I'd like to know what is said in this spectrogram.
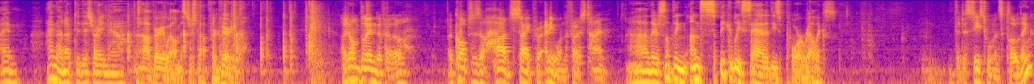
I'm I'm not up to this right now. Ah, very well, Mr. Stopford, very well. I don't blame the fellow. A corpse is a hard sight for anyone the first time. Ah, there's something unspeakably sad in these poor relics. The deceased woman's clothing?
